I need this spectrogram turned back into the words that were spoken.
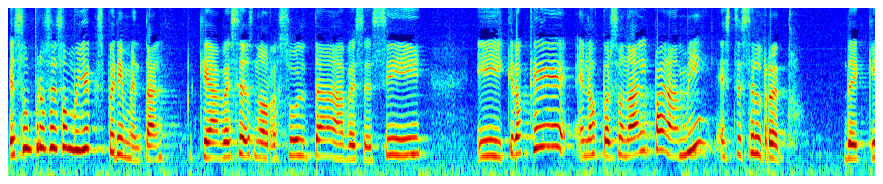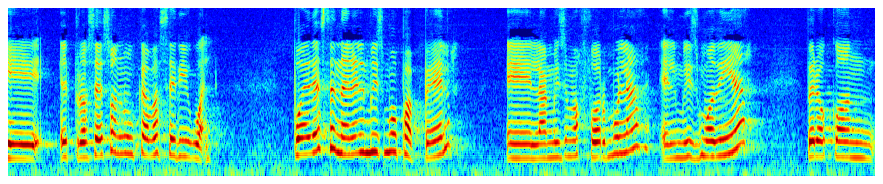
Es un proceso muy experimental, que a veces no resulta, a veces sí. Y creo que en lo personal para mí este es el reto, de que el proceso nunca va a ser igual. Puedes tener el mismo papel, eh, la misma fórmula, el mismo día, pero con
